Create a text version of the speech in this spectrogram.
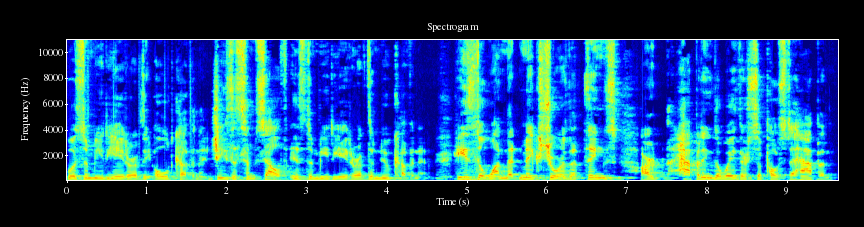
was the mediator of the old covenant. Jesus himself is the mediator of the new covenant. He's the one that makes sure that things are happening the way they're supposed to happen.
